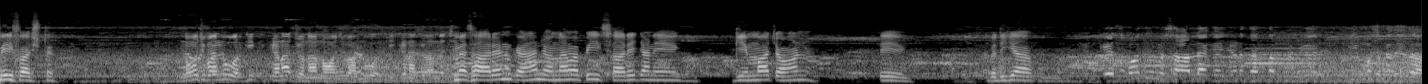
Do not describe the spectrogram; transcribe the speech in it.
ਮੇਰੀ ਫਸਟ ਨੌਜਵਾਨ ਨੂੰ ਹੋਰ ਕੀ ਕਹਿਣਾ ਚਾਹੁੰਦਾ? ਨੌਜਵਾਨ ਨੂੰ ਹੋਰ ਕੀ ਕਹਿਣਾ ਚਾਹੁੰਦਾ? ਮੈਂ ਸਾਰਿਆਂ ਨੂੰ ਕਹਿਣਾ ਚਾਹੁੰਦਾ ਮੈਂ ਵੀ ਸਾਰੇ ਜਾਣੇ ਗੇਮਾਂ 'ਚ ਆਉਣ ਤੇ ਵਧੀਆ। ਕਿਸ ਦੀ ਮਿਸਾਲ ਲੈ ਕੇ ਜਿਹੜਾ ਪੁੱਜੇ? ਕੀ ਮਕਸਦ ਇਹਦਾ?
